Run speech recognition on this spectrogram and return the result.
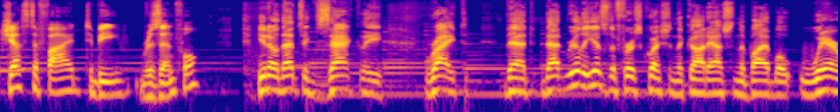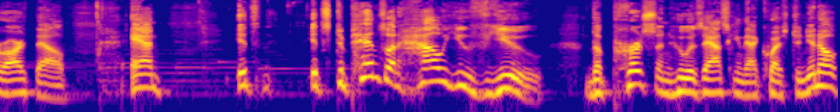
justified to be resentful? You know, that's exactly right. That that really is the first question that God asks in the Bible, where art thou? And it's it depends on how you view the person who is asking that question. You know,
